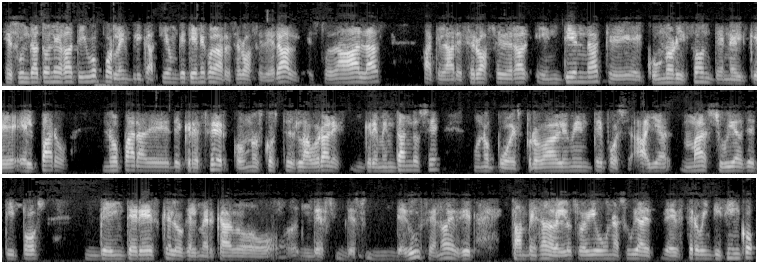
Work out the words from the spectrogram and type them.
es un dato negativo por la implicación que tiene con la Reserva Federal. Esto da alas a que la Reserva Federal entienda que con un horizonte en el que el paro no para de, de, crecer con unos costes laborales incrementándose, bueno, pues probablemente pues haya más subidas de tipos de interés que lo que el mercado des, des, deduce, ¿no? Es decir, estaban pensando que el otro día hubo una subida de 0,25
